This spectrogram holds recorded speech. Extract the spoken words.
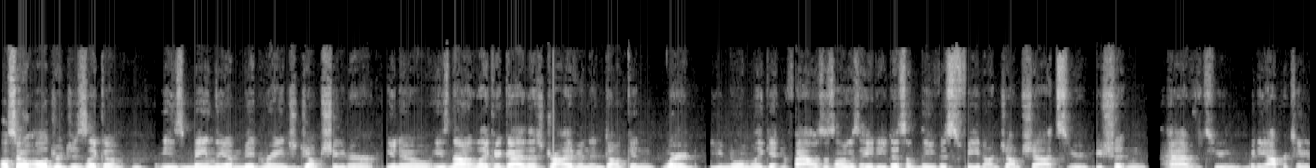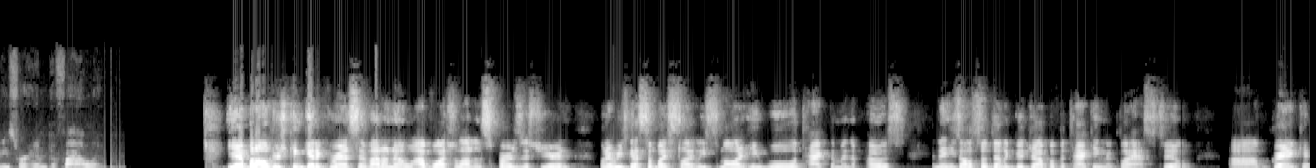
Also, Aldridge is like a he's mainly a mid-range jump shooter. You know, he's not like a guy that's driving and dunking where you normally get in fouls. As long as AD doesn't leave his feet on jump shots, you you shouldn't have too many opportunities for him to foul in. Yeah, but Aldridge can get aggressive. I don't know. I've watched a lot of the Spurs this year, and whenever he's got somebody slightly smaller, he will attack them in the post. And then he's also done a good job of attacking the glass too. Um, granted,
